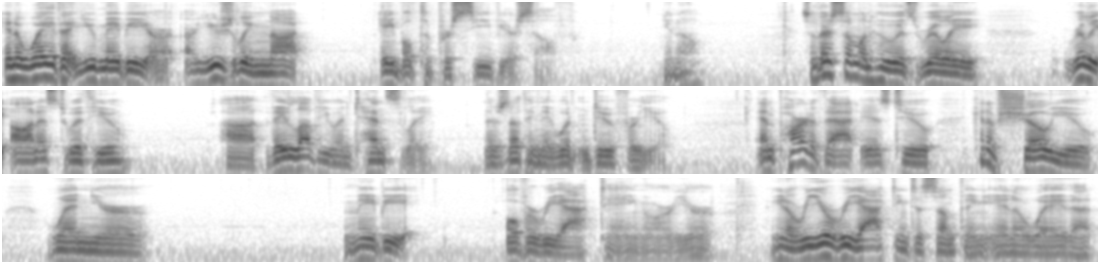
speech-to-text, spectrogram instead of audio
in a way that you maybe are, are usually not able to perceive yourself. You know, so there's someone who is really, really honest with you. Uh, they love you intensely. There's nothing they wouldn't do for you. And part of that is to kind of show you when you're maybe overreacting or you're you know you're reacting to something in a way that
